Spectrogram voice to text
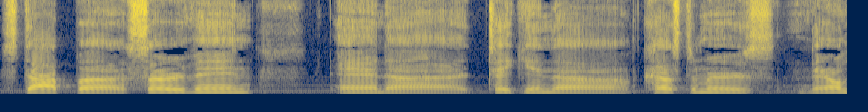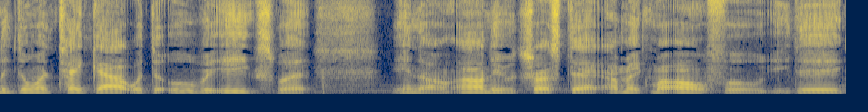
stopped uh, serving and uh, taking uh, customers. They're only doing takeout with the Uber Eats, but you know, I don't even trust that. I make my own food, you dig?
